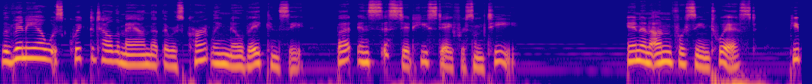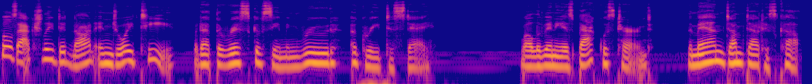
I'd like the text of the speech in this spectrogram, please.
Lavinia was quick to tell the man that there was currently no vacancy, but insisted he stay for some tea. In an unforeseen twist, Peoples actually did not enjoy tea, but at the risk of seeming rude, agreed to stay. While Lavinia's back was turned, the man dumped out his cup.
